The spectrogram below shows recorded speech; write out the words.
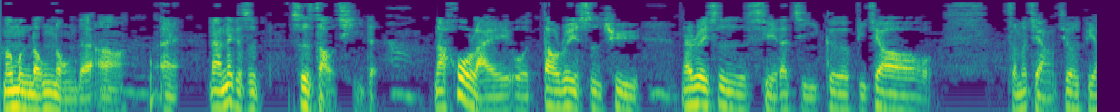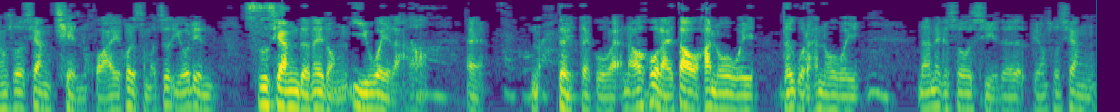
朦朦胧胧的啊，哎，那那个是是早期的，那后来我到瑞士去，那瑞士写了几个比较。怎么讲？就比方说像浅怀或者什么，就有点思乡的那种意味了啊。哎，在国外。对，在国外。然后后来到汉诺威，德国的汉诺威。嗯。那那个时候写的，比方说像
